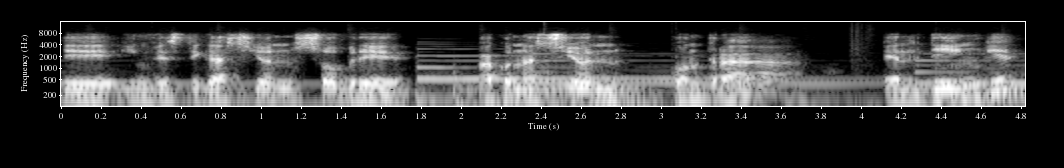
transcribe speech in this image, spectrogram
de investigación sobre vacunación contra el dengue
